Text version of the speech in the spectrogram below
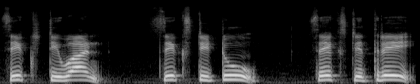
seventy-one, seventy-two, seventy-three,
